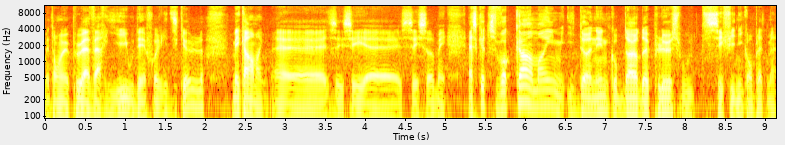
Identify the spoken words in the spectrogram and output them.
mettons, un peu avariées ou des fois ridicules. là. Mais quand même, euh, c'est euh, ça. Mais est-ce que tu vas quand même y donner une coupe d'heure de plus ou c'est fini complètement?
